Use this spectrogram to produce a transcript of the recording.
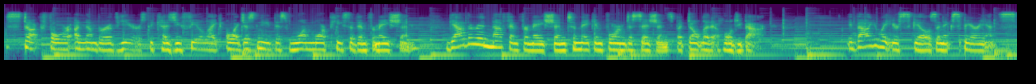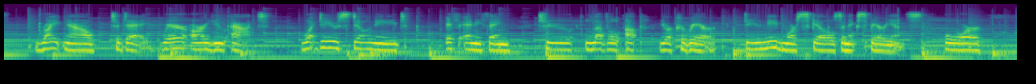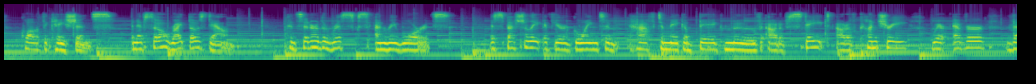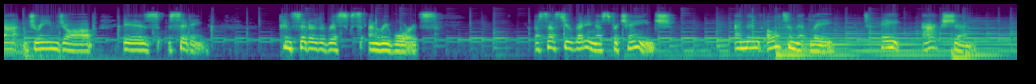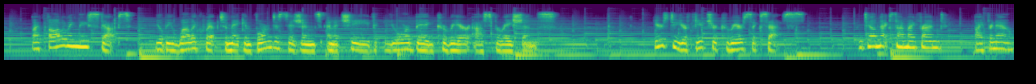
stuck for a number of years because you feel like, oh, I just need this one more piece of information. Gather enough information to make informed decisions, but don't let it hold you back. Evaluate your skills and experience right now, today. Where are you at? What do you still need, if anything, to level up your career? Do you need more skills and experience? or qualifications? And if so, write those down. Consider the risks and rewards, especially if you're going to have to make a big move out of state, out of country, wherever that dream job is sitting. Consider the risks and rewards. Assess your readiness for change. And then ultimately, take action. By following these steps, you'll be well equipped to make informed decisions and achieve your big career aspirations. Here's to your future career success. Until next time, my friend, bye for now.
